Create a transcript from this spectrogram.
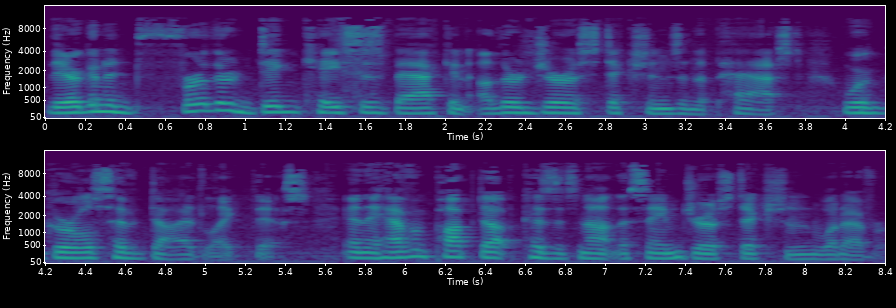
They're going to further dig cases back in other jurisdictions in the past where girls have died like this, and they haven't popped up because it's not the same jurisdiction, whatever.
